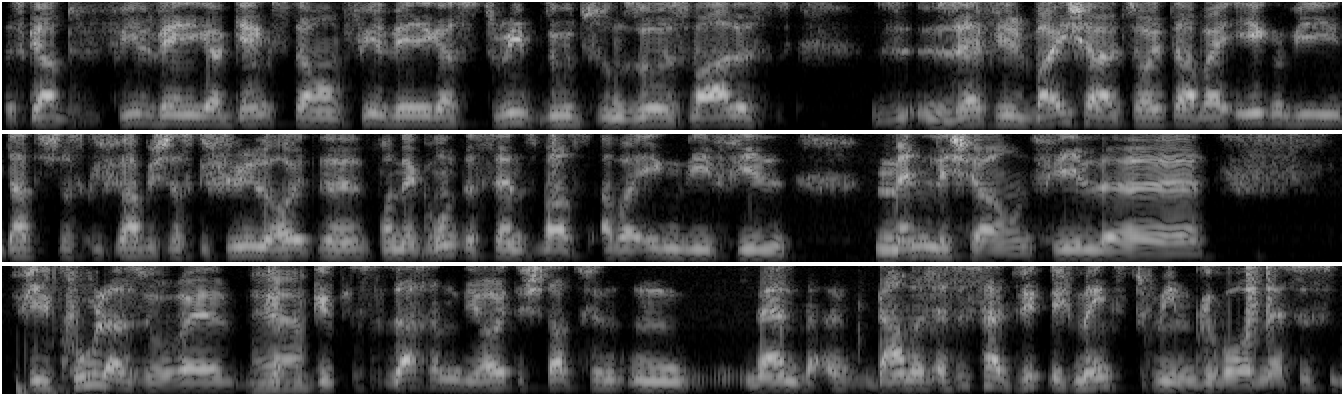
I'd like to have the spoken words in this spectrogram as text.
Es gab viel weniger Gangster und viel weniger Street Dudes und so. Es war alles sehr viel weicher als heute, aber irgendwie hatte ich das Gefühl, habe ich das Gefühl, heute von der Grundessenz war es aber irgendwie viel männlicher und viel, äh, viel cooler so, weil Ja. gewisse Sachen, die heute stattfinden, werden äh, damals, es ist halt wirklich Mainstream geworden. Es ist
